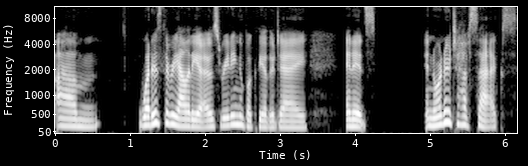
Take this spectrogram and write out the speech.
um, what is the reality? I was reading a book the other day, and it's in order to have sex,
